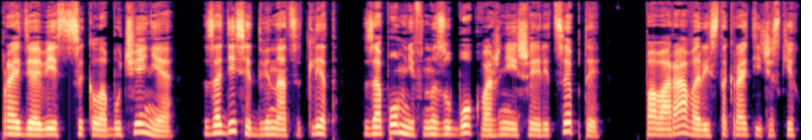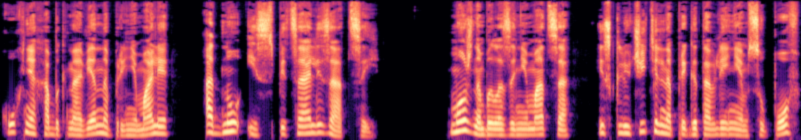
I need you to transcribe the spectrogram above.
Пройдя весь цикл обучения, за 10-12 лет запомнив на зубок важнейшие рецепты, повара в аристократических кухнях обыкновенно принимали одну из специализаций. Можно было заниматься исключительно приготовлением супов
